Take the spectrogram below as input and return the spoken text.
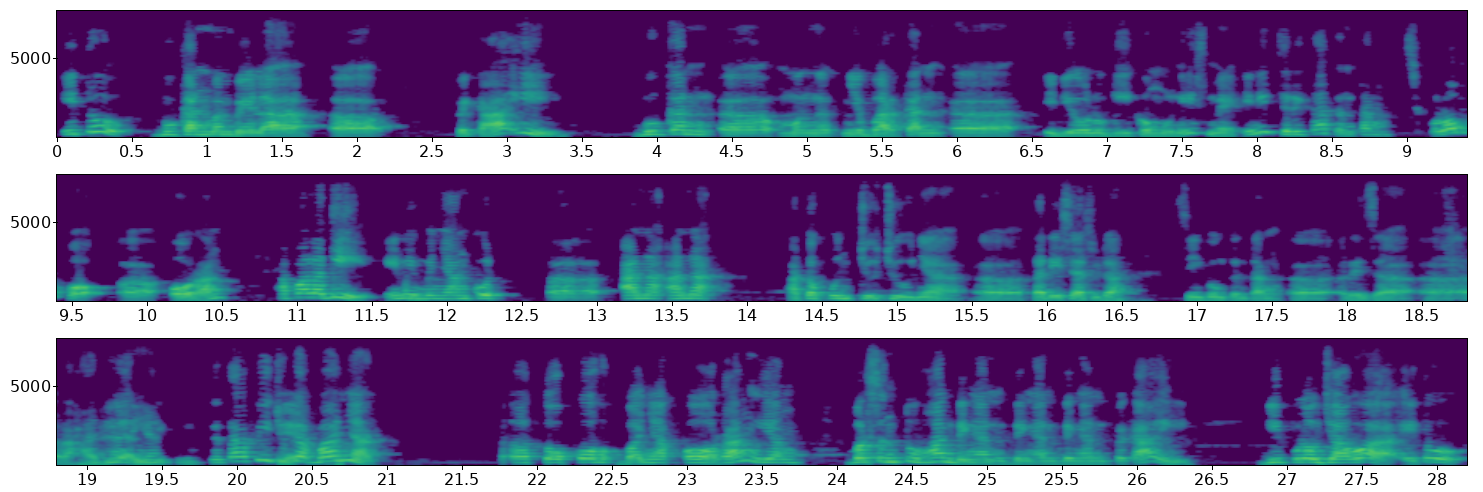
Itu bukan membela eh, PKI, bukan eh, menyebarkan eh, ideologi komunisme. Ini cerita tentang sekelompok eh, orang, apalagi ini menyangkut anak-anak ataupun cucunya. Tadi saya sudah singgung tentang Reza Rahadian Rahadian. gitu. Tetapi juga banyak eh, tokoh, banyak orang yang bersentuhan dengan dengan dengan PKI. Di Pulau Jawa itu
